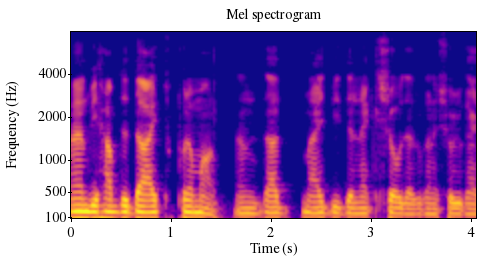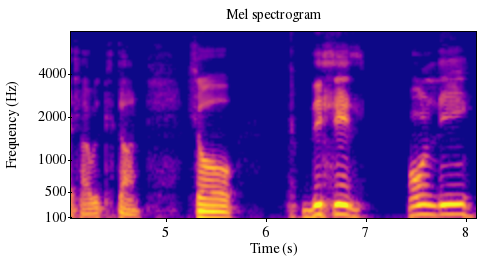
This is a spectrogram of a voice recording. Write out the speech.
and we have the die to put them on and that might be the next show that we're going to show you guys how it's done so this is only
